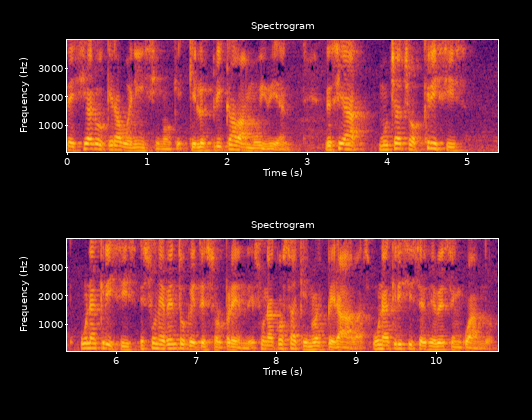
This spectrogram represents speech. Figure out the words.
decía algo que era buenísimo, que, lo explicaba muy bien. Decía, muchachos, crisis una crisis es un evento que te sorprende, es una cosa que no esperabas. Una crisis es de vez en cuando.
